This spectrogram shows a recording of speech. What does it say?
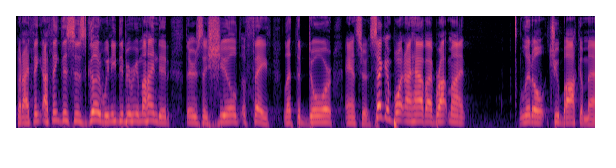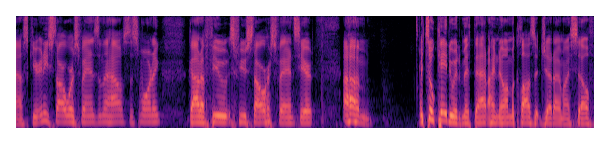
But I think I think this is good. We need to be reminded there's a shield of faith. Let the door answer. Second point I have, I brought my little Chewbacca mask here. Any Star Wars fans in the house this morning? Got a few few Star Wars fans here. Um, it's okay to admit that. I know I'm a closet Jedi myself,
